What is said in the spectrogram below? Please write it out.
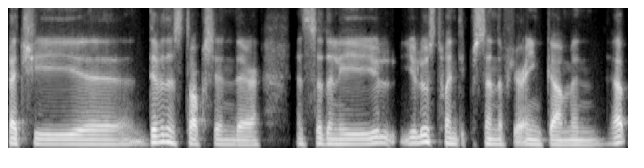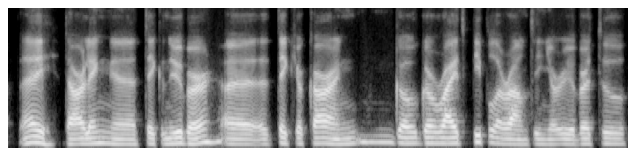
patchy uh, dividend stocks in there, and suddenly you you lose twenty percent of your income. And yep, hey, darling, uh, take an Uber, uh, take your car and go go ride people around in your Uber to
